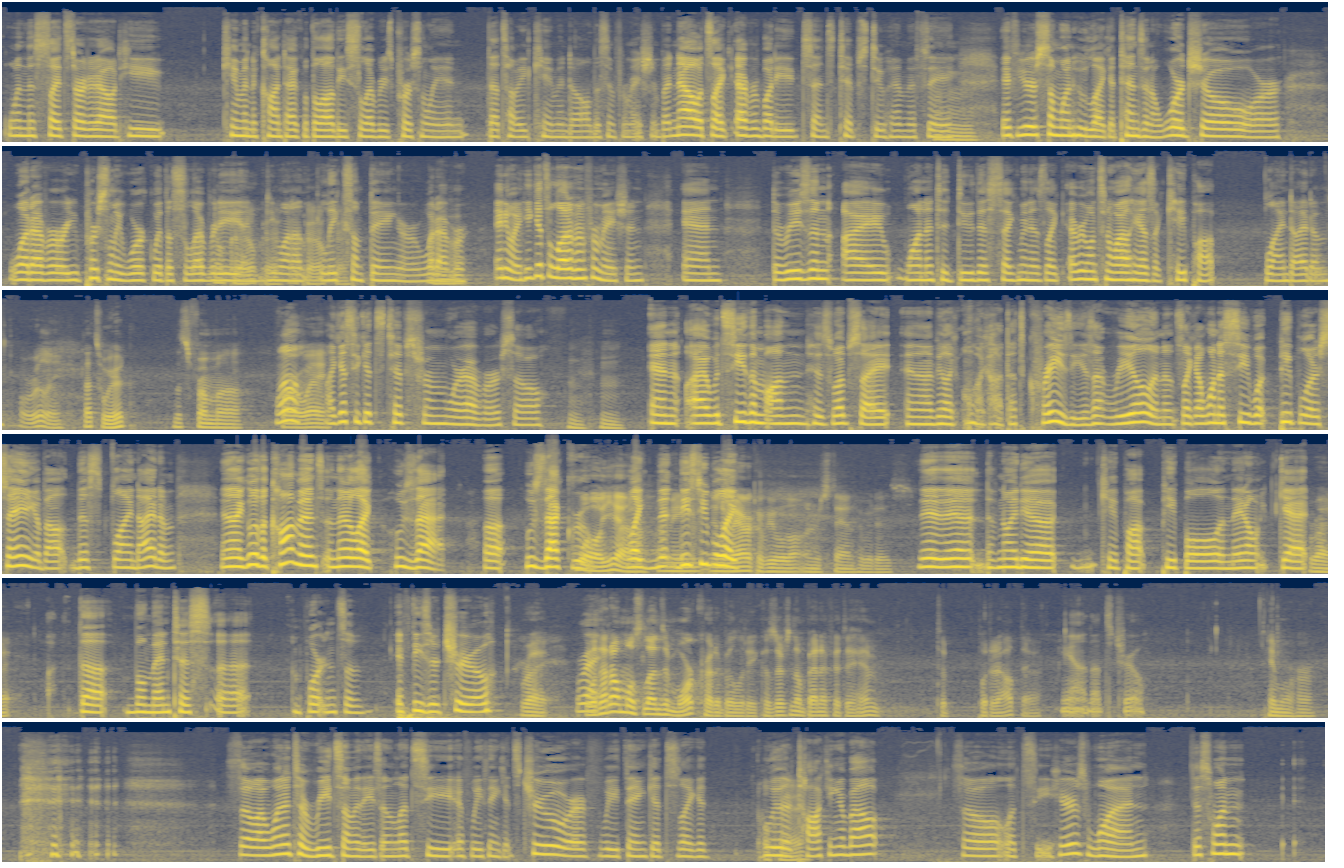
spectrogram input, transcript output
when this site started out, he came into contact with a lot of these celebrities personally, and that's how he came into all this information. But now it's like everybody sends tips to him if they, Mhm. if you're someone who like attends an award show or whatever, you personally work with a celebrity Okay, and okay, you want to okay, leak something or whatever. Mhm. Anyway, he gets a lot of information, and the reason I wanted to do this segment is like every once in a while he has a K-pop blind item. Oh, really? That's weird. That's from uh, Well, far away. I guess he gets tips from wherever, so. Hmm, hmm. And I would see them on his website, and I'd be like, "Oh my god, that's crazy! Is that real?" And it's like I want to see what people are saying about this blind item, and I go to the comments, and they're like, "Who's that? Uh, who's that group?" Well, yeah. like I mean, these people, like America, people don't understand who it is. they, they have no idea K-pop people, and they don't get Right. the momentous uh, importance of if these are true. Right. Right. Well, that almost lends him more credibility because there's no benefit to him to put it out there, Yeah, that's true. him or her. So I wanted to read some of these and let's see if we think it's true or if we think it's like a, who they're talking about. So let's see. Here's one. This one,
